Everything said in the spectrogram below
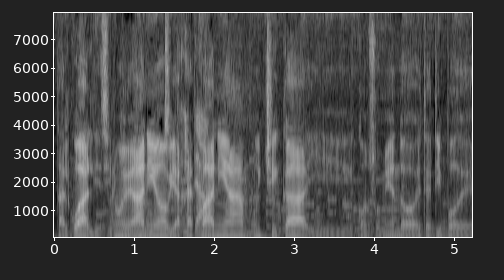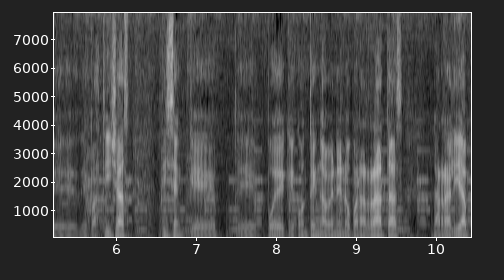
tal cual, 19 años, viaja a. España, muy chica y consumiendo este tipo de, pastillas. Dicen que eh, puede que contenga veneno para ratas. La realidad,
